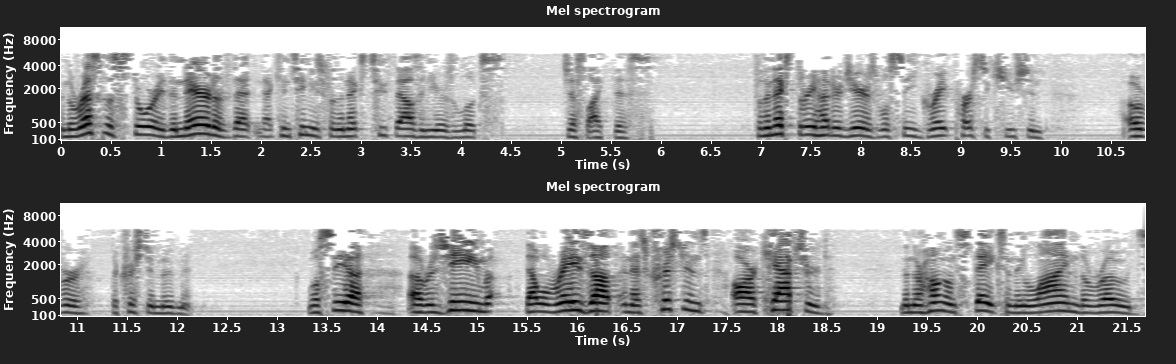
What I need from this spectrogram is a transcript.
And the rest of the story, the narrative that, that continues for the next 2,000 years, looks just like this. For the next 300 years, we'll see great persecution over the Christian movement. We'll see a, a regime that will raise up, and as Christians are captured, then they're hung on stakes and they line the roads,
